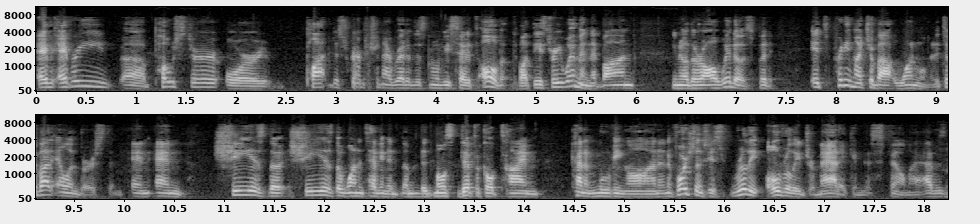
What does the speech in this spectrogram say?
every uh, poster or plot description I read of this movie said it's all about these three women that bond. You know, they're all widows, but it's pretty much about one woman. It's about Ellen Burstyn, and and she is the she is the one that's having the, the most difficult time kind of moving on. And unfortunately, she's really overly dramatic in this film. I, I was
